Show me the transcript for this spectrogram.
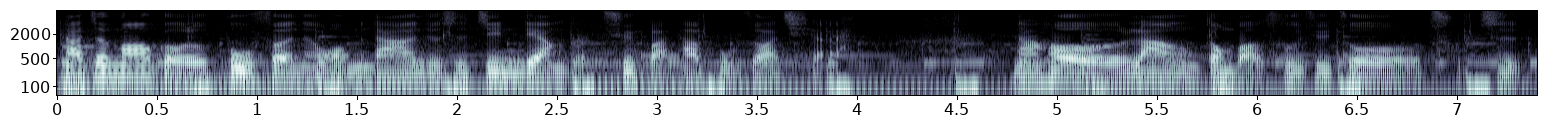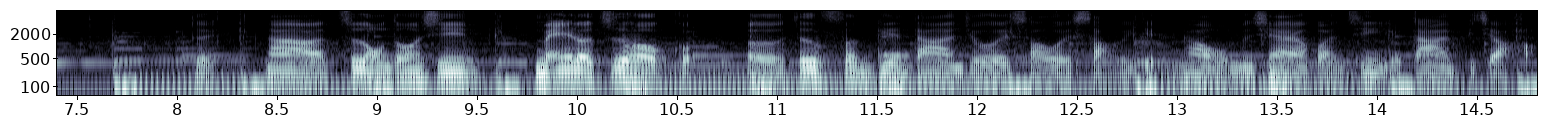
那这猫狗的部分呢，我们当然就是尽量的去把它捕抓起来，然后让动保处去做处置。对，那这种东西没了之后，狗呃这个粪便当然就会稍微少一点。那我们现在环境也当然比较好。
